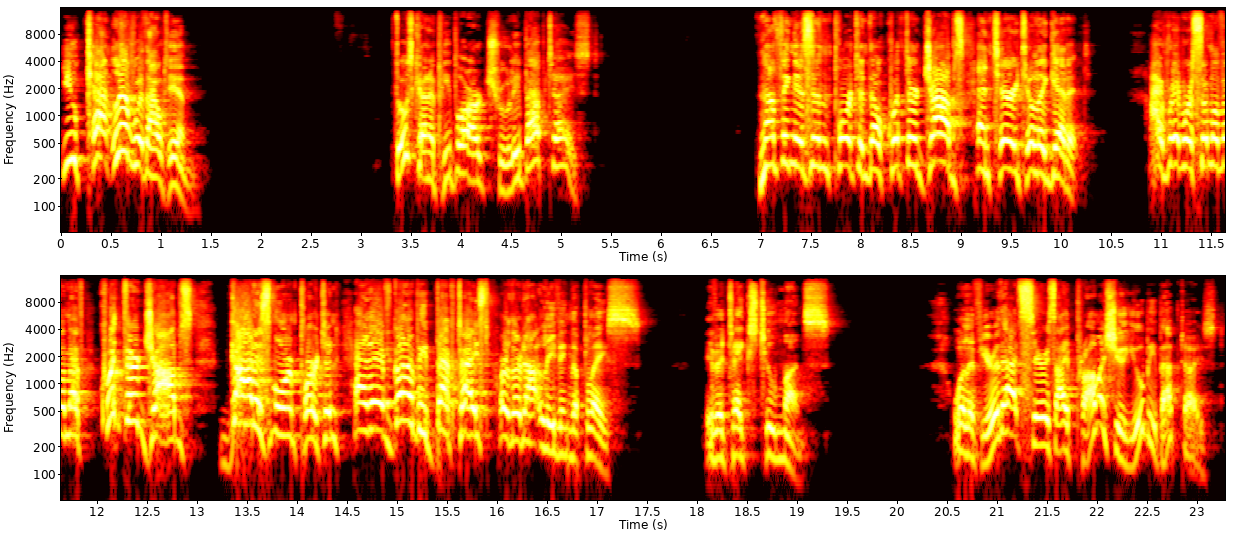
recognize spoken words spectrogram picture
You can't live without him. Those kind of people are truly baptized. Nothing is important. They'll quit their jobs and tarry till they get it. I've read where some of them have quit their jobs. God is more important and they're going to be baptized or they're not leaving the place if it takes two months. Well, if you're that serious, I promise you, you'll be baptized.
